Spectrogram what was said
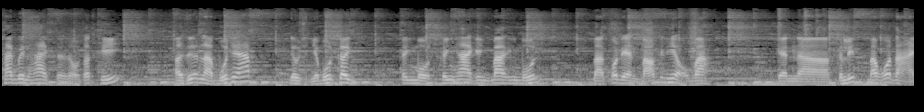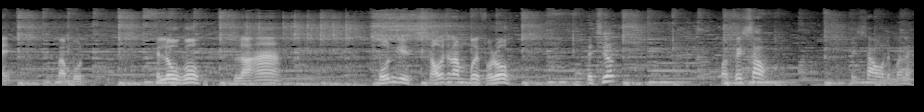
hai bên hai cửa sổ thoát khí. Ở giữa là bốn chiếc áp điều chỉnh cho bốn kênh kênh 1 kênh 2 kênh 3 kênh 4 và có đèn báo tín hiệu vào đèn uh, clip báo quá tải. Và một cái logo là A 4650 Pro. Phía trước còn phía sau phía sau này bạn này.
